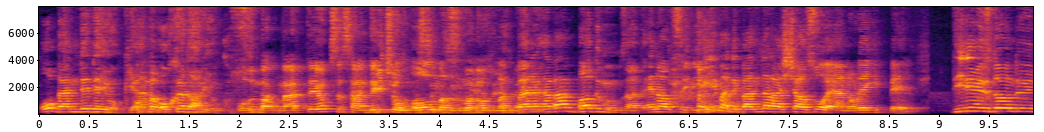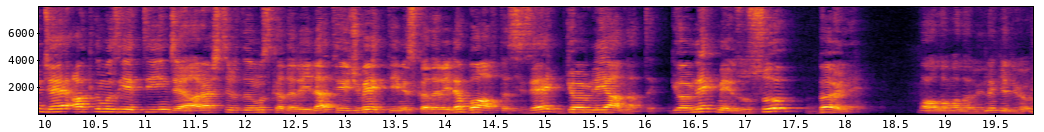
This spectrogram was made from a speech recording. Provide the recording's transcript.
O bende de yok yani o kadar yokuz. Oğlum bak Mert'te yoksa sende hiç olmasın. Olmasın. Kurban yani. olayım Bak ben, ben badımım zaten en alt seviyeyim hani benden aşağısı o yani oraya gitmeyelim. Dilimiz döndüğünce, aklımız yettiğince, araştırdığımız kadarıyla, tecrübe ettiğimiz kadarıyla bu hafta size gömleği anlattık. Gömlek mevzusu böyle. Bağlamalarıyla geliyor.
